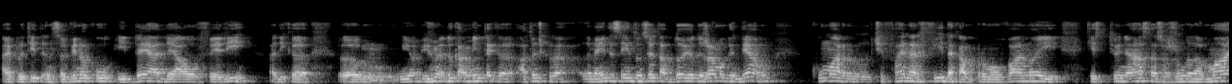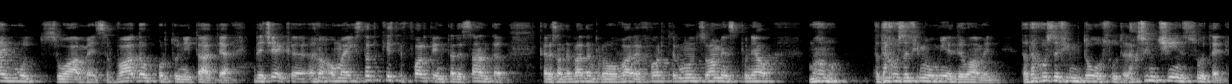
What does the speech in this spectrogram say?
ai plătit, însă vină cu ideea de a oferi. Adică um, eu, eu mi-aduc aminte că atunci când, înainte să intru în setup 2, eu deja mă gândeam cum ar, ce fain ar fi dacă am promova noi chestiunea asta și ajungă la mai mulți oameni, să vadă oportunitatea. De ce? Că au mai existat o chestie foarte interesantă care s-a întâmplat în promovare. Foarte mulți oameni spuneau, mamă, dar dacă o să fim 1000 de oameni, dar dacă o să fim 200, dacă o să fim 500,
